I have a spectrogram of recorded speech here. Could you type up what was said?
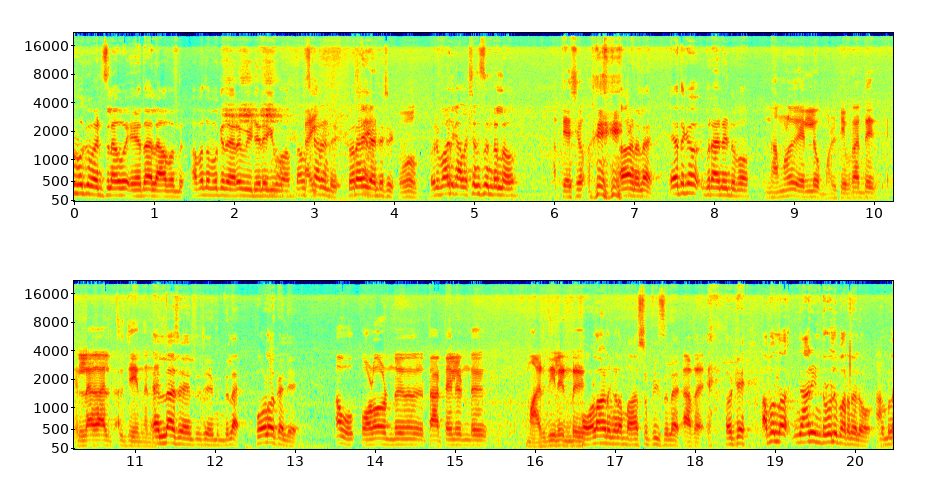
നമുക്ക് മനസ്സിലാവും ഏതാ ലാഭം എന്ന്. അപ്പൊ നമുക്ക് നേരെ വീഡിയോയിലേക്ക് പോവാം. നമസ്കാരമുണ്ട്. കുറെ കണ്ടിട്ട്. ഒരുപാട് കളക്ഷൻസ് ഉണ്ടല്ലോ. അത്യാവശ്യം. ആണല്ലേ? ഏതൊക്കെ ബ്രാൻഡ് ഉണ്ട് നമ്മൾ എല്ലോ മൾട്ടി ബ്രാൻഡ് എല്ലാ കാലത്തും ചെയ്യുന്നുണ്ട്. എല്ലാ കാലത്തും ചെയ്യുന്നുണ്ട് അല്ലേ? പോളോ ഒക്കെ അല്ലേ? ആ പോളോ ഉണ്ട് ടാറ്റയിലുണ്ട് മാരുതിയിലുണ്ട് പോളോ ആണ് നിങ്ങളെ മാസ്റ്റർ പീസ് അല്ലേ? അതെ. ഓക്കെ അപ്പൊ ഞാൻ ഇൻട്രോയിൽ പറഞ്ഞല്ലോ നമ്മൾ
